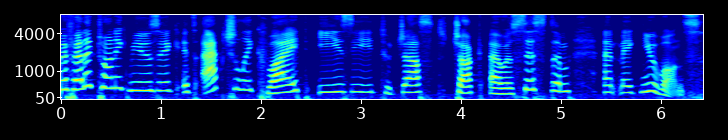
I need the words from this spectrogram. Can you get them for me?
with electronic music, it's actually quite easy to just chuck our system and make new ones.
